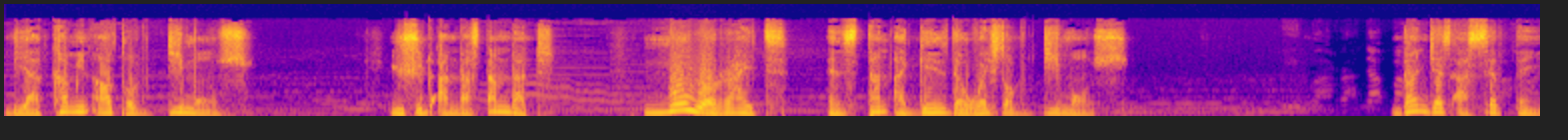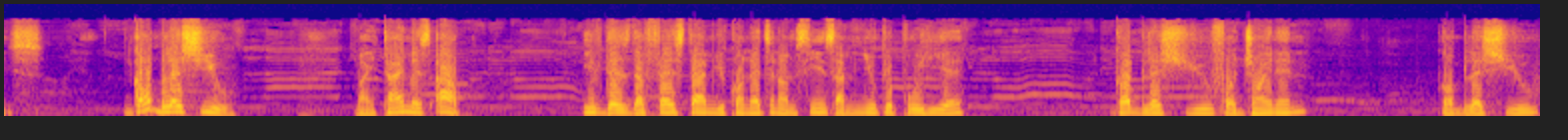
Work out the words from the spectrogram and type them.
they are coming out of demons. You should understand that know your right and stand against the worst of demons. Don't just accept things. God bless you. My time is up. If this is the first time you connect and I'm seeing some new people here, God bless you for joining. God bless you.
